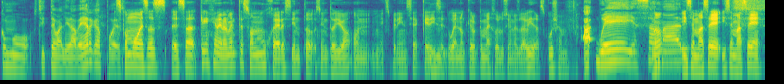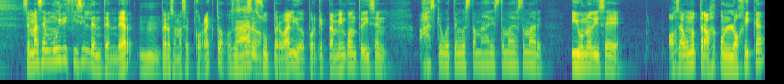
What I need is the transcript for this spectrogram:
como si te valiera verga, pues. Es como esas, esa, que generalmente son mujeres, siento, siento yo, en mi experiencia, que dicen, Ujú. bueno, quiero que me soluciones la vida, escúchame. Ah, güey, esa ¿no? madre. Y se me hace, y se me hace, se me hace muy difícil de entender, Ujú. pero se me hace correcto. O sea, se me Claro. hace súper válido. Porque también cuando te dicen, ah, es que, güey, tengo esta madre, esta madre, esta madre. Y uno dice, o sea, uno trabaja con lógica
